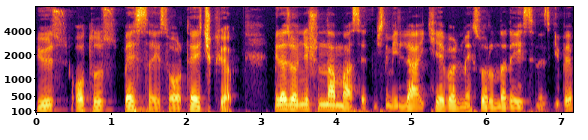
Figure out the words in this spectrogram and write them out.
135 sayısı ortaya çıkıyor. Biraz önce şundan bahsetmiştim. İlla 2'ye bölmek zorunda değilsiniz gibi.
